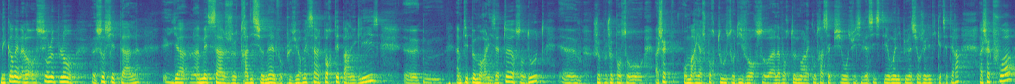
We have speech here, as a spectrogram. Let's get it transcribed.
Mais quand même, alors, sur le plan euh, sociétal, il y a un message traditionnel, plusieurs messages, portés par l'Église, euh, un petit peu moralisateur sans doute. Euh, je, pense au, au mariage pour tous, au divorce, à l'avortement, à la contraception, au suicide assisté, aux manipulations génétiques, etc. À chaque fois,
